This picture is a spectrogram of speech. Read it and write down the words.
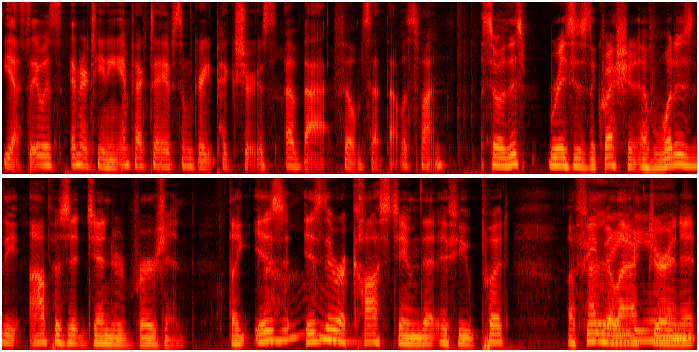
yes it was entertaining in fact i have some great pictures of that film set that was fun So this raises the question of what is the opposite gendered version? Like is is there a costume that if you put a female lady actor in? it,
